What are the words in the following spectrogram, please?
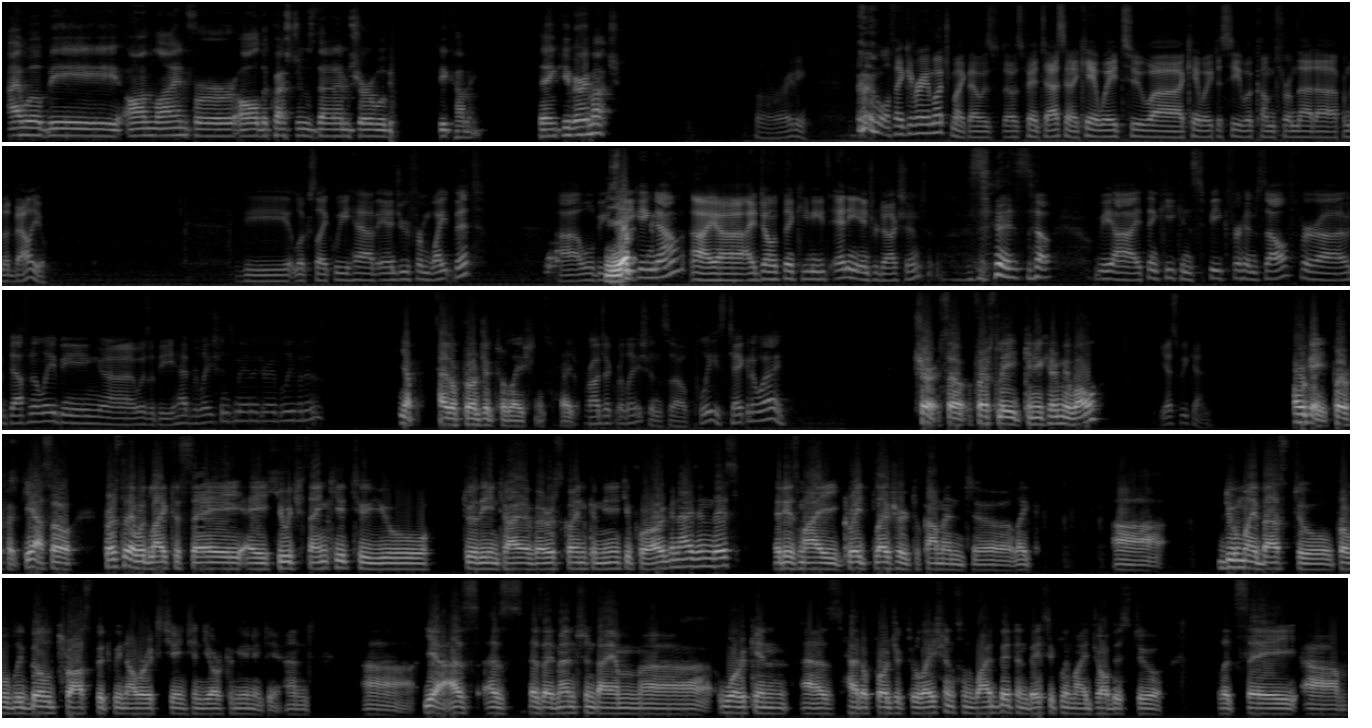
I will be online for all the questions that I'm sure will be coming. Thank you very much. All righty. well, thank you very much, Mike. That was that was fantastic. I can't wait to uh, can't wait to see what comes from that uh, from that value. The looks like we have Andrew from Whitebit. Uh, will be yep. speaking now. I uh, I don't think he needs any introduction, so we uh, I think he can speak for himself for uh, definitely being uh, was it the head relations manager I believe it is. Yep, head of project relations. Right. Of project relations. So please take it away. Sure. So firstly, can you hear me well? Yes, we can. Okay, perfect. Yeah. So firstly, I would like to say a huge thank you to you, to the entire VerusCoin community for organizing this. It is my great pleasure to come and uh, like uh, do my best to probably build trust between our exchange and your community. And uh, yeah, as as as I mentioned, I am uh, working as head of project relations on Whitebit, and basically my job is to let's say, um,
